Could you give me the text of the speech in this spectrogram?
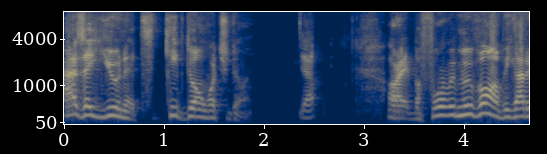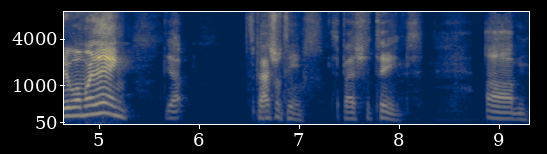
as a unit, keep doing what you're doing. Yep. All right. Before we move on, we got to do one more thing. Yep. Special teams. Special teams. Um,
